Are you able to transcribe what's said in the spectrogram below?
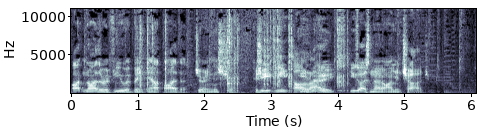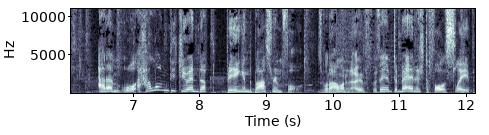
I, neither of you have been out either during this show because you, you, Oh, you right. know, you guys know I'm in charge. Adam, well, how long did you end up being in the bathroom for? Is what I want to know. For him to manage to fall asleep,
